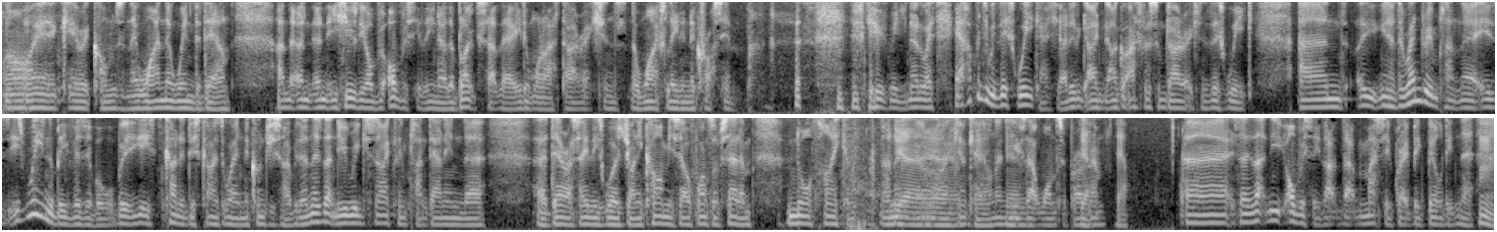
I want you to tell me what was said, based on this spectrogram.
oh, here, here, it comes, and they wind their window down, and and, and it's usually obviously you know the bloke sat there, he didn't want to ask directions. The wife's leaning across him. Excuse me, you know the way it happened to me this week. Actually, I did. I, I got asked for some directions this week, and uh, you know the rendering plant there is is reasonably visible, but it's kind of disguised away in the countryside. But then there's that new recycling plant down in, uh, uh, dare I say these words, Johnny? Calm yourself. Once I've said them, North Hykeham. I know. Yeah, yeah, like, yeah, okay, I'll only use that once a program. yeah. Uh, so that obviously that, that massive, great big building there, hmm.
